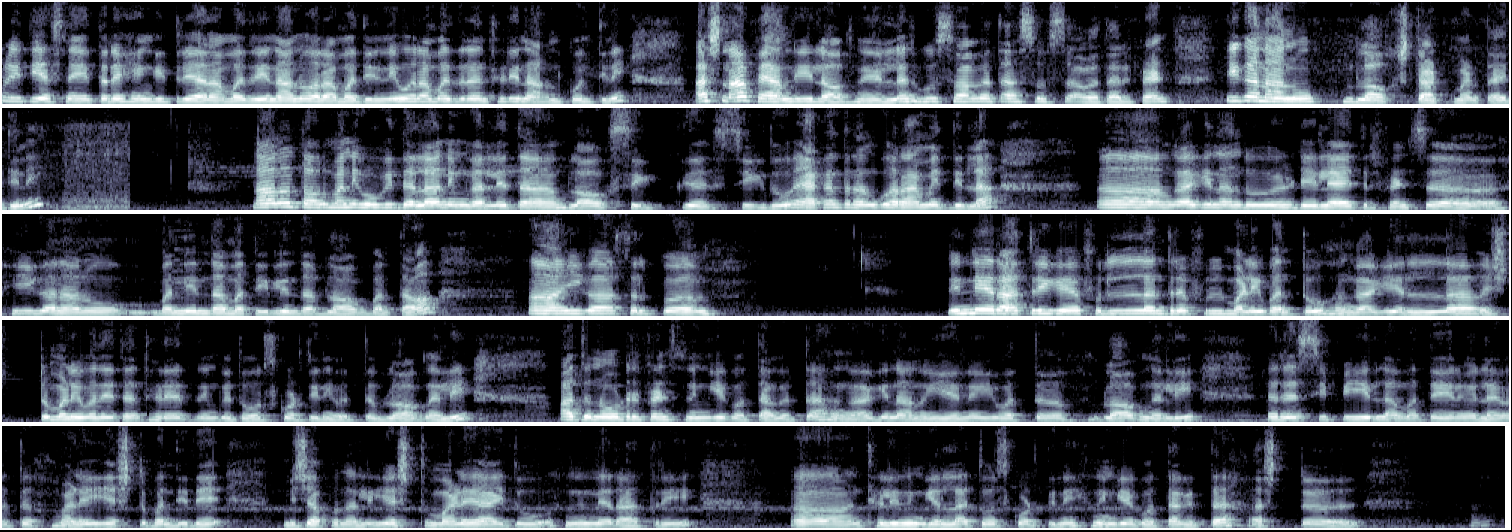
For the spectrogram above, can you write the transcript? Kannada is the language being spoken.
ಪ್ರೀತಿಯ ಸ್ನೇಹಿತರೆ, ಹೆಂಗಿದ್ರಿ? ಆರಾಮದ್ರಿ? ನಾನು ಆರಾಮದ್ರಿ ನೀವು ಆರಾಮದ್ರಿ ಅಂಥೇಳಿ ನಾನು ಅನ್ಕೊತೀನಿ. ಅಷ್ಟು ಫ್ಯಾಮಿಲಿ ಬ್ಲಾಗ್ನ ಎಲ್ಲರಿಗೂ ಸ್ವಾಗತ, ಸುಸ್ವಾಗತ ರೀ ಫ್ರೆಂಡ್ ಈಗ ನಾನು ಬ್ಲಾಗ್ ಸ್ಟಾರ್ಟ್ ಮಾಡ್ತಾ ಇದ್ದೀನಿ. ನಾನು ತವ್ರ ಮನೆಗೆ ಹೋಗಿದ್ದೆಲ್ಲ, ನಿಮ್ಗೆ ಅಲ್ಲಿದ್ದ ಬ್ಲಾಗ್ ಸಿಗ್, ಸಿಗ್ದು. ಯಾಕಂದ್ರೆ ನನಗೂ ಆರಾಮಿದ್ದಿಲ್ಲ ಹಂಗಾಗಿ ನಂದು ಡೇಲಿ ಆಯ್ತು ರೀ ಫ್ರೆಂಡ್ಸ್ ಈಗ ನಾನು ಬಂದಿಂದ ಮತ್ತು ಇಲ್ಲಿಂದ ಬ್ಲಾಗ್ ಬರ್ತಾವ. ಈಗ ಸ್ವಲ್ಪ ನಿನ್ನೆ ರಾತ್ರಿಗೆ ಫುಲ್ ಅಂದರೆ ಫುಲ್ ಮಳೆ ಬಂತು. ಹಾಗಾಗಿ ಎಲ್ಲ ಎಷ್ಟು ಮಳೆ ಬಂದೈತೆ ಅಂತ ಹೇಳಿ ನಿಮಗೆ ತೋರಿಸ್ಕೊಡ್ತೀನಿ ಇವತ್ತು ಬ್ಲಾಗ್ನಲ್ಲಿ ಅದು ನೋಡಿರಿ ಫ್ರೆಂಡ್ಸ್ ನಿಮಗೆ ಗೊತ್ತಾಗುತ್ತೆ? ಹಾಗಾಗಿ ನಾನು ಏನು ಇವತ್ತು ಬ್ಲಾಗ್ನಲ್ಲಿ ರೆಸಿಪಿ ಇಲ್ಲ ಮತ್ತು ಏನೂ ಇಲ್ಲ. ಇವತ್ತು ಮಳೆ ಎಷ್ಟು ಬಂದಿದೆ, ಬಿಜಾಪುರ್ನಲ್ಲಿ ಎಷ್ಟು ಮಳೆ ಆಯಿತು ನಿನ್ನೆ ರಾತ್ರಿ ಅಂಥೇಳಿ ನಿಮಗೆಲ್ಲ ತೋರಿಸ್ಕೊಡ್ತೀನಿ. ನಿಮಗೆ ಗೊತ್ತಾಗುತ್ತೆ? ಅಷ್ಟು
